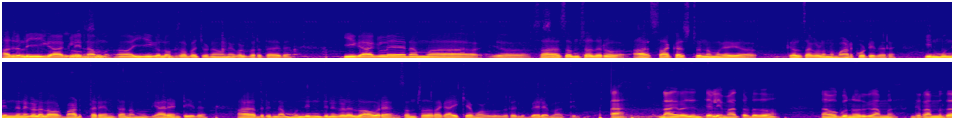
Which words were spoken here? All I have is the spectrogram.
ಅದರಲ್ಲಿ ಈಗಾಗಲೇ ನಮ್ಮ ಈಗ ಲೋಕಸಭಾ ಚುನಾವಣೆಗಳು ಬರ್ತಾ ಇದೆ. ಈಗಾಗಲೇ ನಮ್ಮ ಸಂಸದರು ಆ ಸಾಕಷ್ಟು ನಮಗೆ ಕೆಲಸಗಳನ್ನು ಮಾಡಿಕೊಟ್ಟಿದ್ದಾರೆ. ಇನ್ನು ಮುಂದಿನ ದಿನಗಳಲ್ಲಿ ಅವ್ರು ಮಾಡ್ತಾರೆ ಅಂತ ನಮ್ಗೆ ಗ್ಯಾರಂಟಿ ಇದೆ. ಆದ್ದರಿಂದ ಮುಂದಿನ ದಿನಗಳಲ್ಲೂ ಅವರೇ ಸಂಸದರಾಗಿ ಆಯ್ಕೆ ಮಾಡೋದ್ರಲ್ಲಿ ಬೇರೆ ಮಾತಿಲ್ಲ. ನಾಗರಾಜ್ ಅಂತೇಳಿ ಮಾತಾಡೋದು. ನಾವು ಗುನ್ನೂರು ಗ್ರಾಮ, ಗ್ರಾಮದ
